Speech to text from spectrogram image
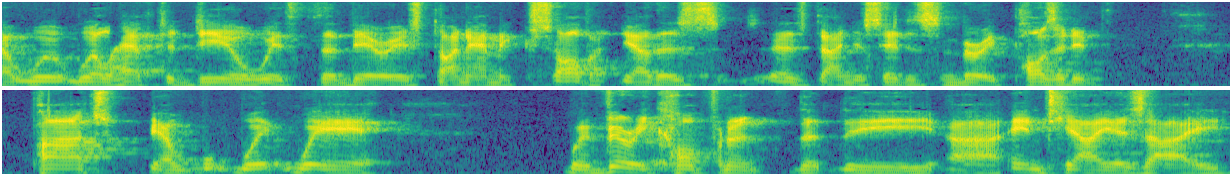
know, we'll, have to deal with the various dynamics of it. You know, there's, as Dania said, there's some very positive parts. You know, we're we're very confident that the uh, NTA is a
